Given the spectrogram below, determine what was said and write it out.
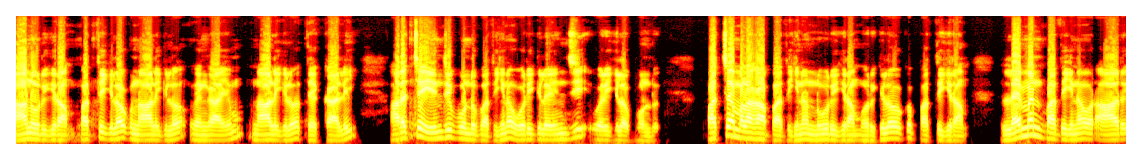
நானூறு கிராம். பத்து கிலோவுக்கு நாலு கிலோ வெங்காயம் நாலு கிலோ தக்காளி. அரைச்ச இஞ்சி பூண்டு பார்த்தீங்கன்னா ஒரு கிலோ இஞ்சி ஒரு கிலோ பூண்டு. பச்சை மிளகா பார்த்தீங்கன்னா நூறு கிராம். ஒரு கிலோவுக்கு பத்து கிராம். லெமன் பார்த்தீங்கன்னா ஒரு ஆறு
